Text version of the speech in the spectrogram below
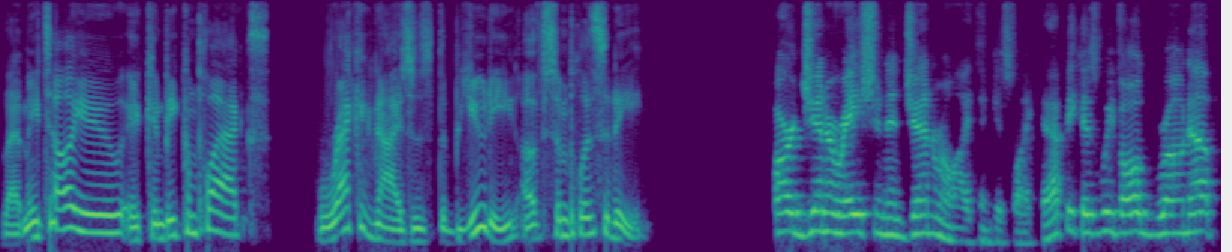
let me tell you, it can be complex, recognizes the beauty of simplicity. Our generation in general, I think, is like that because we've all grown up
